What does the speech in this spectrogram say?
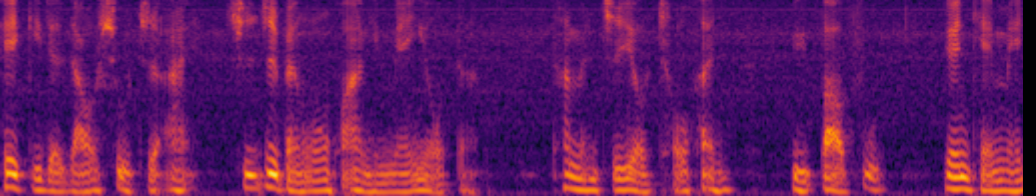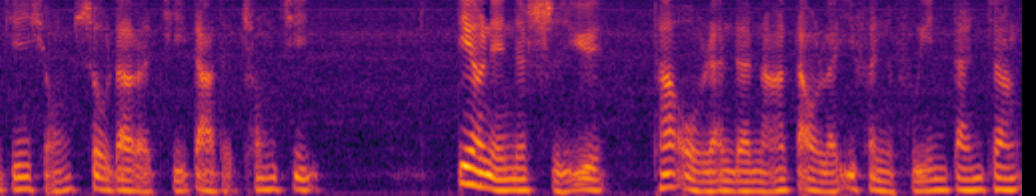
Peggy 的饶恕之爱是日本文化里没有的，他们只有仇恨与报复。渊田美金雄受到了极大的冲击。第二年的十月，他偶然的拿到了一份福音单张，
